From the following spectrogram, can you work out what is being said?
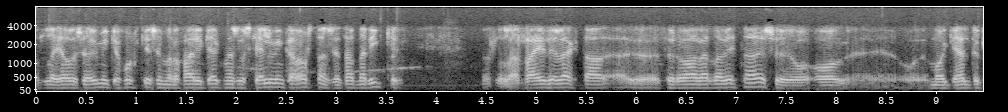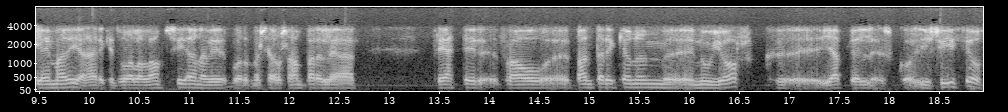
allavega hjá þessu auðmyggja fólki sem er að fara í gegn þessar skelvingar ástand sem þarna ríkir. náttúrulega ræðilegt að þurfa að verða vitna að þessu og, og, og má ekki heldur gleyma því að það er ekkert vola langt síðan að við vorum að sjá sambarilegar fréttir frá uh, bandaríkjónum New York, jafnvel sko í Svíþjóð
